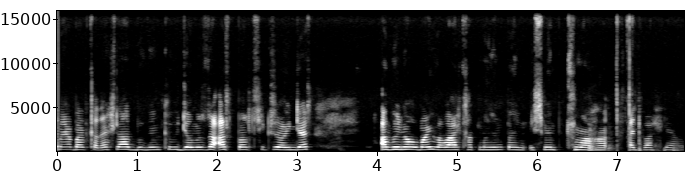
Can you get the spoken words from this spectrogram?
Merhaba arkadaşlar. Bugünkü videomuzda Asphalt 8 oynayacağız. Abone olmayı ve like atmayı unutmayın. İsmim Tuna. Hadi başlayalım.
